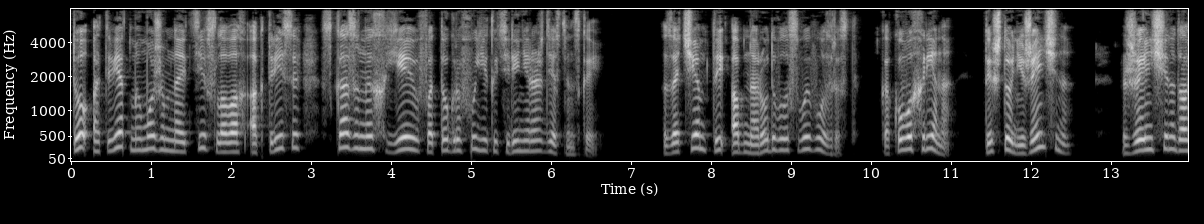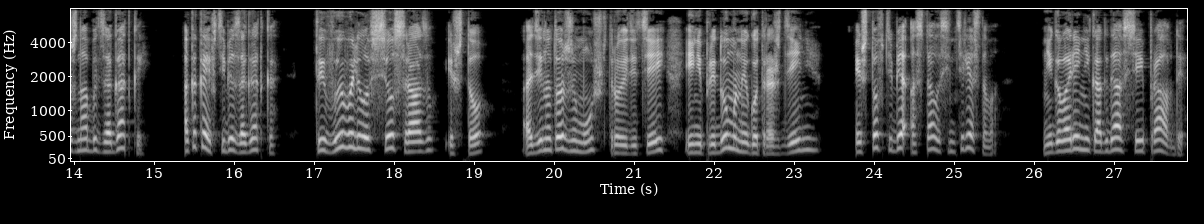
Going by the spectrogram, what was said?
то ответ мы можем найти в словах актрисы, сказанных ею фотографу Екатерине Рождественской. «Зачем ты обнародовала свой возраст? Какого хрена? Ты что, не женщина? Женщина должна быть загадкой. А какая в тебе загадка? Ты вывалила все сразу, и что?» Один и тот же муж, трое детей и непридуманный год рождения. И что в тебе осталось интересного? Не говори никогда всей правды,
